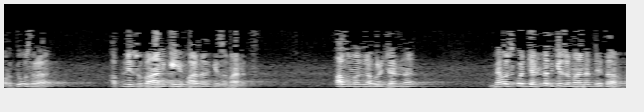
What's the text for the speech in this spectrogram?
اور دوسرا، اپنی زبان کی حفاظت کی ضمانت۔ ازم اللہ الجن میں اس کو جنت کی ضمانت دیتا ہوں۔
